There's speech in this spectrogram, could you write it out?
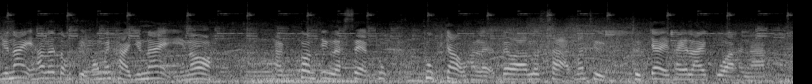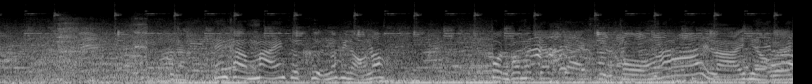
อยู่ในเฮาเลยต้องซื้อของแม่ค้าอยู่ในเนาะความจริงแหละแซ่บทุกทุกเจ้าหั่นแหละแต่ว่ารสชาติมันถึกถึกใจไผหลายกว่าหั่นะนะยังคำมายังคือขืนเนาะพี่น้องเนาะ คนเขามาจับจ่ายซื้อของหลายหลายพี่น้องเอ้ย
